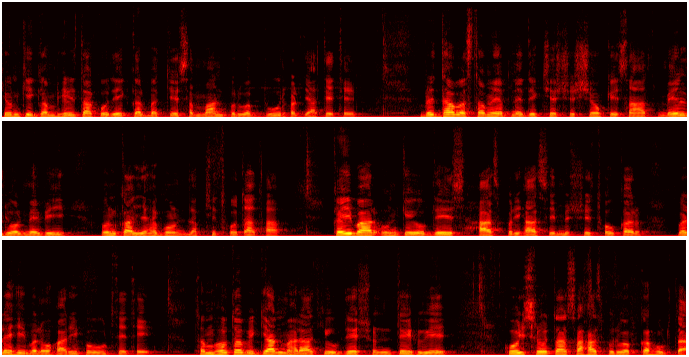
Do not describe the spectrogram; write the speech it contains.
कि उनकी गंभीरता को देखकर बच्चे सम्मानपूर्वक दूर हट जाते थे। वृद्धावस्था में अपने दीक्षित शिष्यों के साथ मेल जोल में भी उनका यह गुण लक्षित होता था। कई बार उनके उपदेश हास परिहास से मिश्रित होकर बड़े ही मनोहारी हो उठते थे। संभवतः विज्ञान महाराज के उपदेश सुनते हुए कोई श्रोता साहसपूर्वक कह उठता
